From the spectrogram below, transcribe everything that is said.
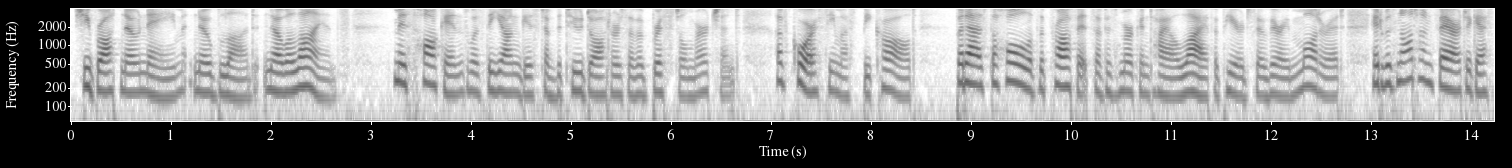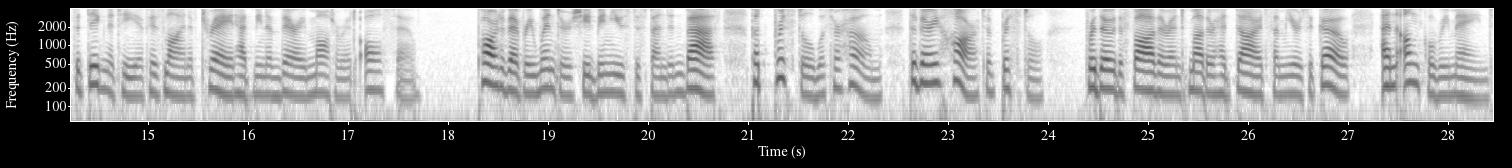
She brought no name, no blood, no alliance. Miss Hawkins was the youngest of the two daughters of a Bristol merchant; of course he must be called; but as the whole of the profits of his mercantile life appeared so very moderate it was not unfair to guess the dignity of his line of trade had been a very moderate also. Part of every winter she had been used to spend in Bath, but Bristol was her home, the very heart of Bristol; for though the father and mother had died some years ago, an uncle remained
